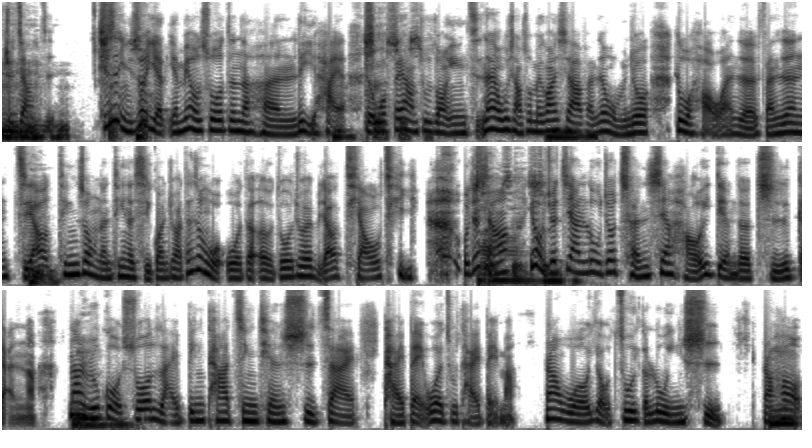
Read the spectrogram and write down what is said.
就这样子。其实你说也也没有说真的很厉害啊，对，我非常注重音质。那我想说没关系啊，反正我们就录好玩的，反正只要听众能听得习惯就好。但是我我的耳朵就会比较挑剔，我就想要，因为我觉得既然录就呈现好一点的质感呐。那如果说来宾他今天是在台北，我也住台北嘛，那我有租一个录音室，然后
